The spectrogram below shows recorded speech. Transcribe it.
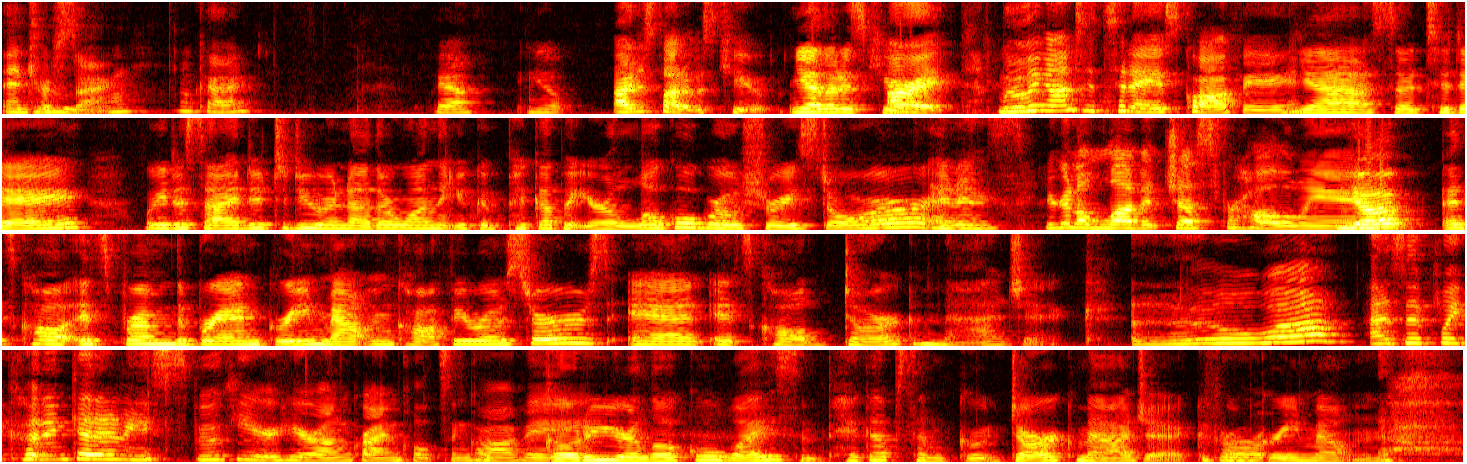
Interesting. Mm-hmm. Okay. Yeah. Yep. I just thought it was cute. Yeah, that is cute. All right, moving on to today's coffee. Yeah, so today we decided to do another one that you can pick up at your local grocery store and And it's you're gonna love it just for Halloween. Yep, it's called it's from the brand Green Mountain Coffee Roasters and it's called Dark Magic. Ooh, as if we couldn't get any spookier here on Crime Cults and Coffee. Go to your local Weis and pick up some gr- Dark Magic from Gr- Green Mountain.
